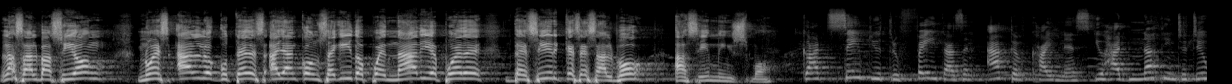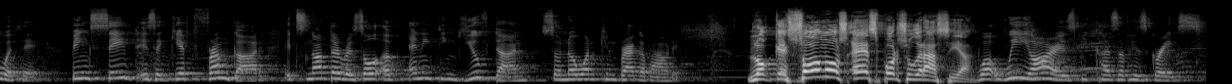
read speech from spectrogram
La salvación no es algo que ustedes hayan conseguido, pues nadie puede decir que se salvó a sí mismo. God saved you through faith as an act of kindness. You had nothing to do with it. Being saved is a gift from God. It's not the result of anything you've done, so no one can brag about it. Lo que somos es por su gracia. What we are is because of His grace.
